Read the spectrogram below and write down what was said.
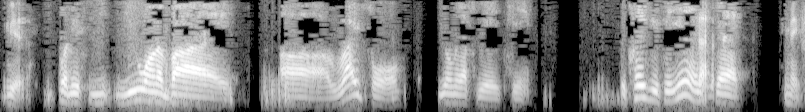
Yeah. But if you want to buy a rifle, you only have to be 18. The crazy thing is That that Makes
